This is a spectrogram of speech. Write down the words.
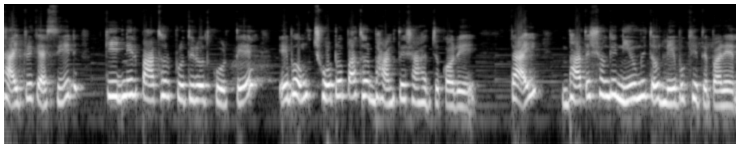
সাইট্রিক অ্যাসিড কিডনির পাথর প্রতিরোধ করতে এবং ছোট পাথর ভাঙতে সাহায্য করে। তাই ভাতের সঙ্গে নিয়মিত লেবু খেতে পারেন।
